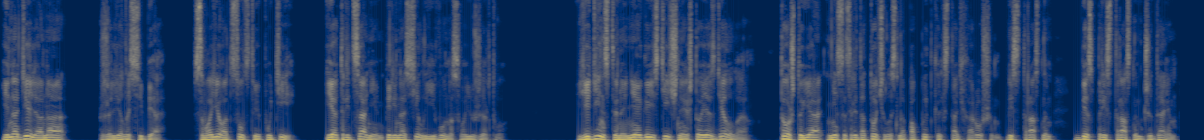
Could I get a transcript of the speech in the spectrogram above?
И на деле она жалела себя, свое отсутствие пути, и отрицанием переносила его на свою жертву. Единственное неэгоистичное, что я сделала, то, что я не сосредоточилась на попытках стать хорошим, бесстрастным, беспристрастным джедаем,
